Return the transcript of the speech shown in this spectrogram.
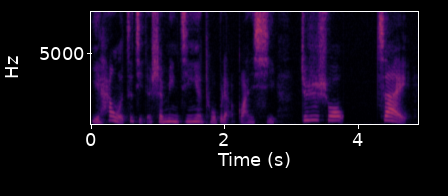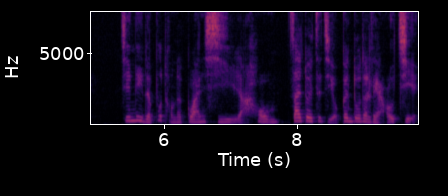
也和我自己的生命经验脱不了关系。就是说，在经历了不同的关系，然后再对自己有更多的了解。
